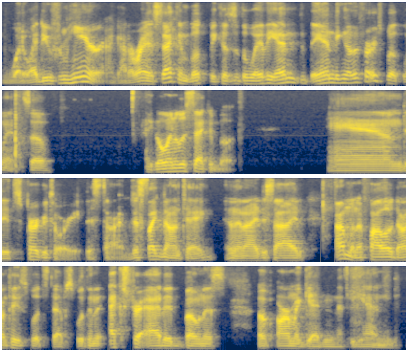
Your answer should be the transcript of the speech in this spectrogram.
what do I do from here? I got to write a second book because of the way the end the ending of the first book went. So I go into the second book and it's purgatory this time, just like Dante. And then I decide I'm going to follow Dante's footsteps with an extra added bonus of Armageddon at the end.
